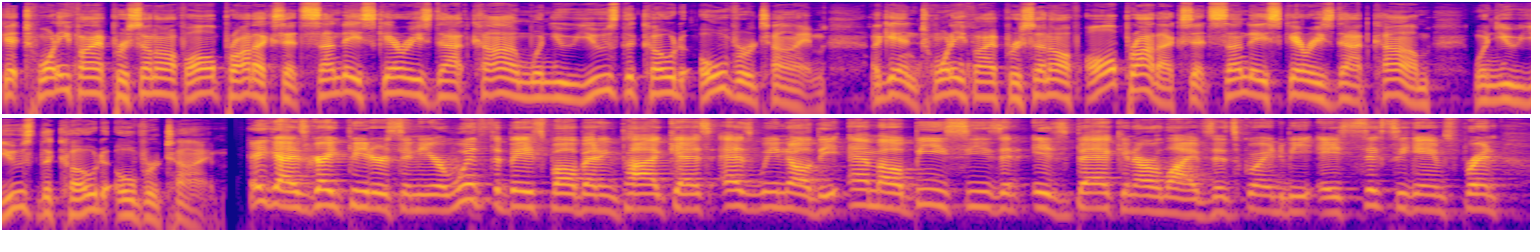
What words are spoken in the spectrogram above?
Get 25% off all products at sundayscaries.com when you use the code OVERTIME. Again, 25% off all products at sundayscaries.com when you use the code OVERTIME. Hey guys, Greg Peterson here with the Baseball Betting Podcast. As we know, the MLB season is back in our lives. It's going to be a 60 game sprint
